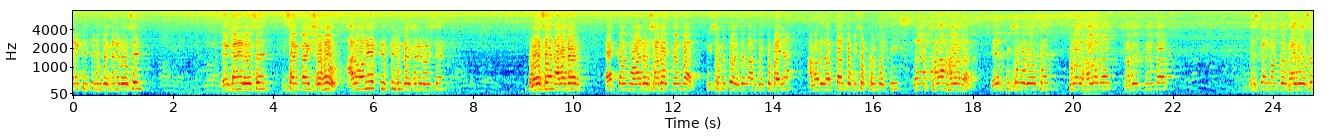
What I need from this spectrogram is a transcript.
অনেক নেতৃবৃন্দ এখানে রয়েছেন। এখানে রয়েছেন ইসাক ভাই সহ আরও অনেক নেতৃবৃন্দ এখানে রয়েছেন। রয়েছেন আমাদের একদম ওয়ার্ডের সাবেক মেম্বার, পিছনে তো এই আমি দেখতে পাই না। আমাদের অত্যন্ত বিচক্ষণ ব্যক্তি, জনাব সালাম হাওলাদার। এর পিছনে রয়েছেন দুলাল হাওলাদার, সাবেক মেম্বার। ইসলাম মাদ্দর ভাই রয়েছেন,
